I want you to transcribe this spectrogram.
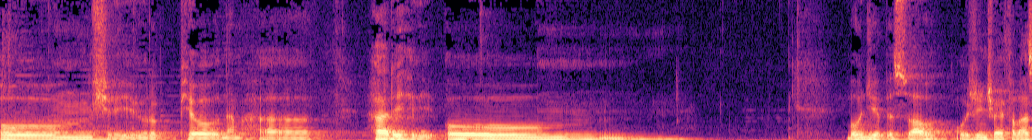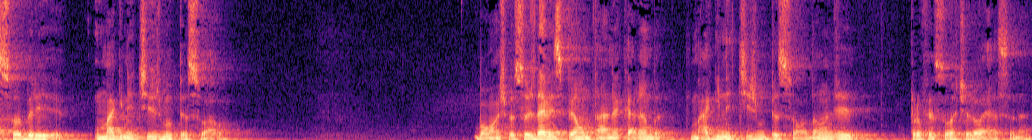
Om Shri Rupyo Namaha Harihi Om Bom dia pessoal, hoje a gente vai falar sobre o magnetismo pessoal. Bom, as pessoas devem se perguntar, né? Caramba, magnetismo pessoal, de onde o professor tirou essa, né?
